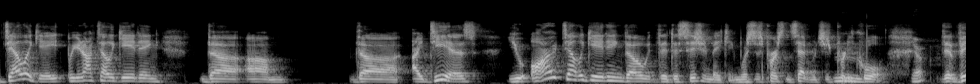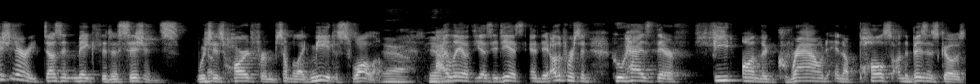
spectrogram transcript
delegate, but you're not delegating the um, the ideas. You are delegating though the decision making, which this person said, which is pretty cool. Yep. The visionary doesn't make the decisions, which is hard for someone like me to swallow. Yeah, yeah. I lay out the ideas, and the other person who has their feet on the ground and a pulse on the business goes,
